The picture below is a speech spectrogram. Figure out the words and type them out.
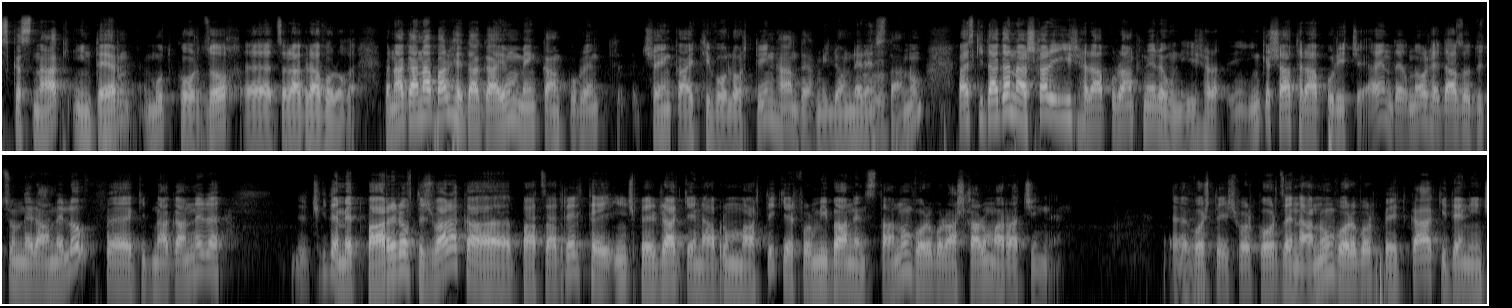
սկսնակ ինտերն մուտք գործող ծրագրավորողը։ Բնականաբար հետագայում մենք կոնկուրենտ չենք IT ոլորտին, հա, այնտեղ միլիոններ են ստանում, բայց գիտական աշխարհը իր հրապուրանքները ունի, իր ինքը շատ հրապուրիչ է, այ այնտեղ նոր հետազոտություններ անելով գիտնականները չգիտեմ, այդ բարերով դժվար է բացատրել, թե ինչ բերգրակ են ապրում մարդիկ, երբ որ մի բան են ստանում, որը որ աշխարհում առաջինն է։ Ոչ թե ինչ-որ գործ են անում, որը որ պետքա գիտեն ինչ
